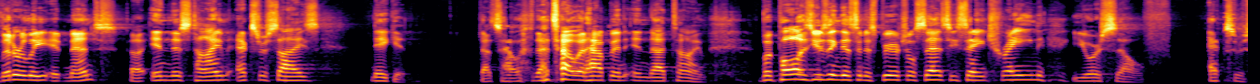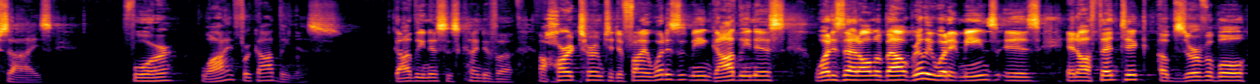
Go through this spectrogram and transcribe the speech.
Literally, it meant uh, in this time, exercise naked. That's how, that's how it happened in that time. But Paul is using this in a spiritual sense. He's saying, train yourself, exercise. For why? For godliness. Godliness is kind of a, a hard term to define. What does it mean, godliness? What is that all about? Really, what it means is an authentic, observable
